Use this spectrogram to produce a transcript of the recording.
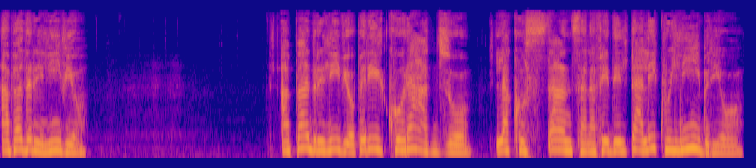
a Padre Livio. A Padre Livio per il coraggio, la costanza, la fedeltà, l'equilibrio,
